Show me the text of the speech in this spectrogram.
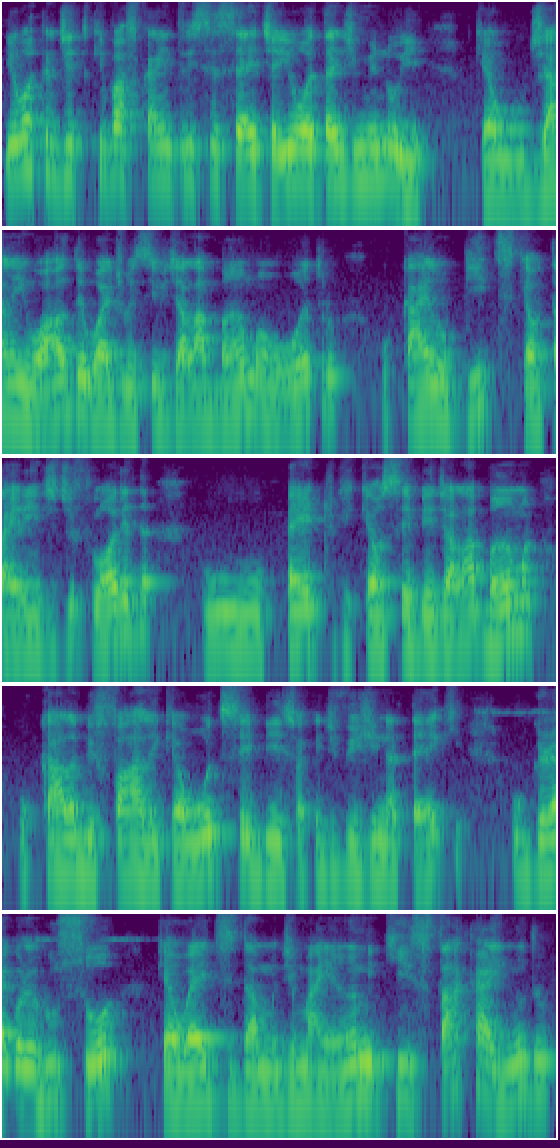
e eu acredito que vai ficar entre esses sete aí ou até diminuir, que é o Jalen Wilder, o wide receiver de Alabama, o outro, o Kylo Pitts, que é o Tyrande de Flórida, o Patrick, que é o CB de Alabama, o Caleb Farley, que é o outro CB, só que é de Virginia Tech, o Gregory Rousseau, que é o Eds da, de Miami, que está caindo.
